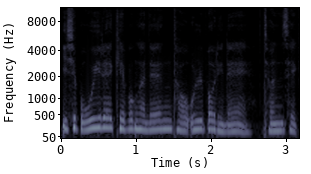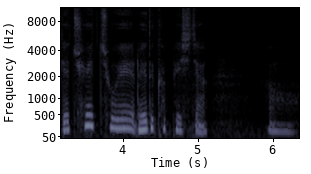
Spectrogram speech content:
25일에 개봉하는 더 울버린의 전 세계 최초의 레드카펫이자 어,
